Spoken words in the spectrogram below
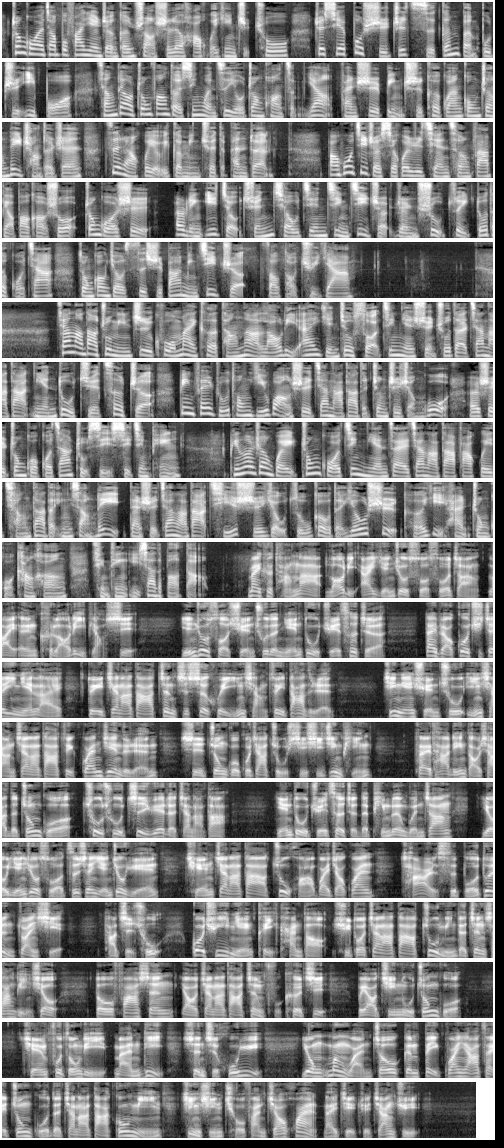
中国外交部发言人耿爽十六号回应指出，这些不实之词根本不值一驳，强调中方的新闻自由状况怎么样，凡是秉持客观公正立场的人，自然会有一个明确的判判断。保护记者协会日前曾发表报告说，中国是二零一九全球监禁记者人数最多的国家，总共有四十八名记者遭到拘押。加拿大著名智库麦克唐纳劳里埃研究所今年选出的加拿大年度决策者，并非如同以往是加拿大的政治人物，而是中国国家主席习近平。评论认为，中国近年在加拿大发挥强大的影响力，但是加拿大其实有足够的优势可以和中国抗衡。请听以下的报道：麦克唐纳劳里埃研究所所长赖恩克劳利表示，研究所选出的年度决策者。代表过去这一年来对加拿大政治社会影响最大的人，今年选出影响加拿大最关键的人是中国国家主席习近平，在他领导下的中国处处制约了加拿大。年度决策者的评论文章由研究所资深研究员、前加拿大驻华外交官查尔斯·伯顿撰写。他指出，过去一年可以看到许多加拿大著名的政商领袖都发声要加拿大政府克制。不要激怒中国。前副总理满利甚至呼吁用孟晚舟跟被关押在中国的加拿大公民进行囚犯交换来解决僵局。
